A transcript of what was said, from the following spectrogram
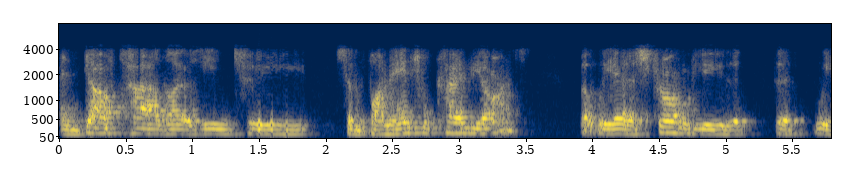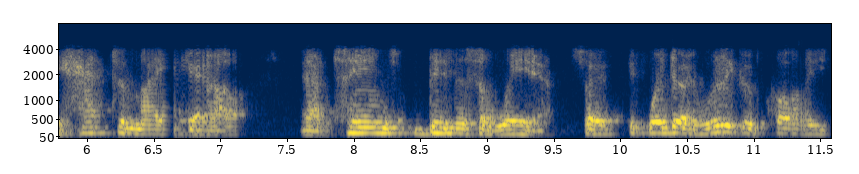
and dovetail those into some financial KPIs. But we had a strong view that, that we had to make our, our teams business aware. So if we're doing really good quality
